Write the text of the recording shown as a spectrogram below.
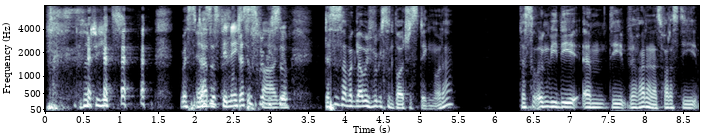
Das ist natürlich jetzt. weißt du, ja, das, ist die nächste das ist Frage. So, das ist aber, glaube ich, wirklich so ein deutsches Ding, oder? Das ist irgendwie die, ähm, die, wer war denn das? War das die,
